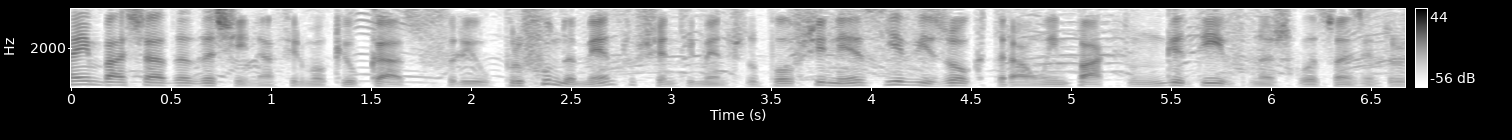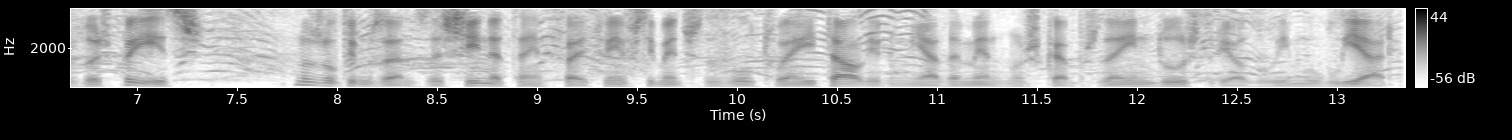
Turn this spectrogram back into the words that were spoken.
A embaixada da China afirmou que o caso feriu profundamente os sentimentos do povo chinês e avisou que terá um impacto negativo nas relações entre os dois países. Nos últimos anos, a China tem feito investimentos de vulto em Itália, nomeadamente nos campos da indústria ou do imobiliário.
